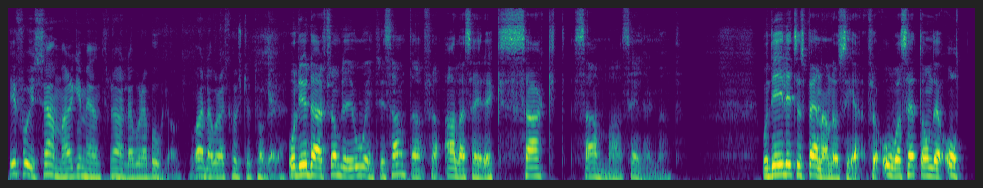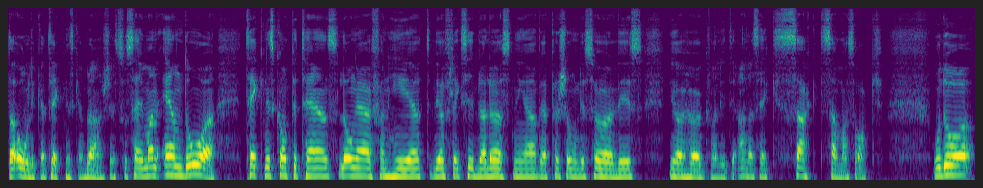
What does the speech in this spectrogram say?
vi får ju samma argument från alla våra bolag och alla våra kursdeltagare. Och det är därför de blir ointressanta, för alla säger exakt samma säljargument. Och det är lite spännande att se, för oavsett om det är åtta olika tekniska branscher så säger man ändå teknisk kompetens, lång erfarenhet, vi har flexibla lösningar, vi har personlig service, vi har hög kvalitet. Alla säger exakt samma sak. Och då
